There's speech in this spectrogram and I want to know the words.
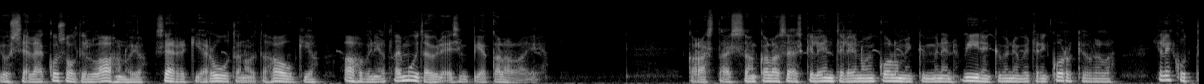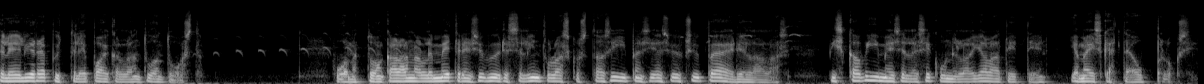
joissa elää kosolti lahnoja, särkiä, ruutanoita, haukia, ahvenia tai muita yleisimpiä kalalajeja. Kalastaessaan kalasääske lentelee noin 30-50 metrin korkeudella ja lekuttelee eli räpyttelee paikallaan tuon tuosta. Huomattuaan kalan alle metrin syvyydessä lintu laskostaa siipensä ja syöksyy pää edellä alas, viskaa viimeisellä sekunnilla jalat eteen ja mäiskähtää uppeluksi.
